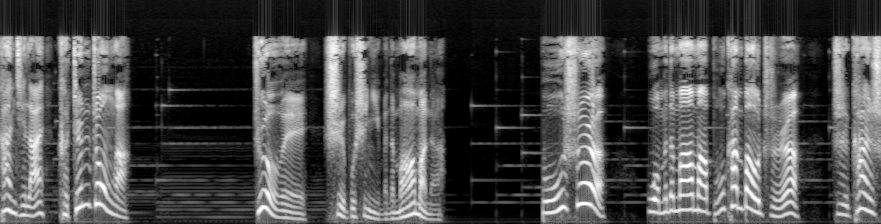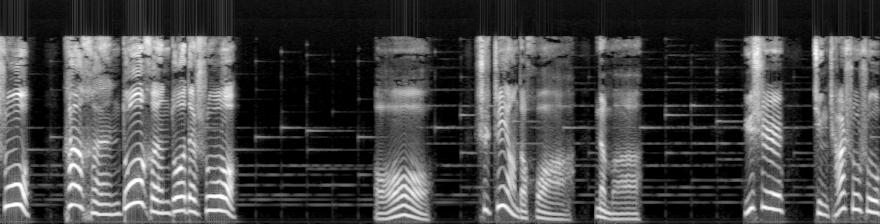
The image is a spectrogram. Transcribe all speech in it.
看起来可真重啊！这位是不是你们的妈妈呢？不是，我们的妈妈不看报纸，只看书，看很多很多的书。哦，是这样的话，那么，于是警察叔叔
